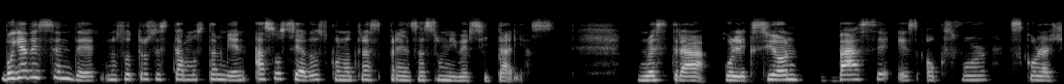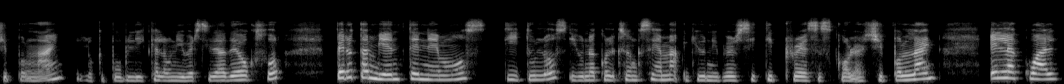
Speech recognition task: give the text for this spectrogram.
Voy a descender, nosotros estamos también asociados con otras prensas universitarias. Nuestra colección base es Oxford Scholarship Online, lo que publica la Universidad de Oxford, pero también tenemos títulos y una colección que se llama University Press Scholarship Online, en la cual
